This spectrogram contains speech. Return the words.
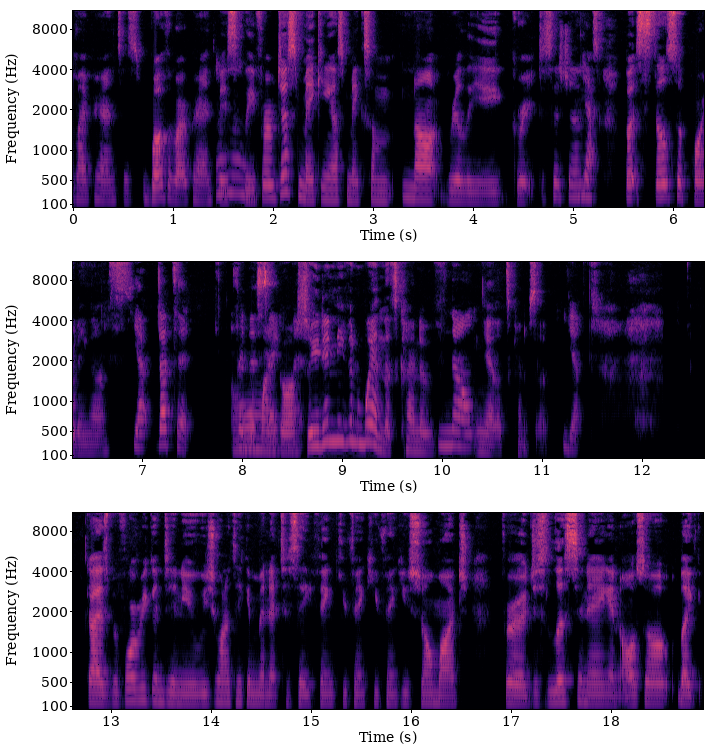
my parents, as- both of our parents, basically, Mm-hmm. for just making us make some not really great decisions, Yeah. but still supporting us. Yeah, that's it. oh my segment. gosh! So you didn't even win. That's kind of No. yeah. That's kind of sad. Yeah. Guys, before we continue, we just want to take a minute to say thank you, thank you, thank you so much for just listening and also like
